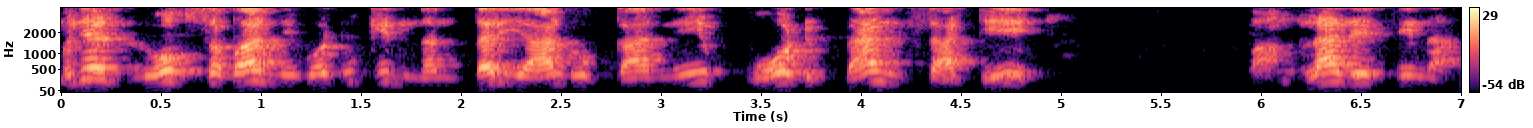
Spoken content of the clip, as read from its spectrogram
म्हणजे लोकसभा निवडणुकीनंतर या लोकांनी वोट बँकसाठी बांगलादेशीना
